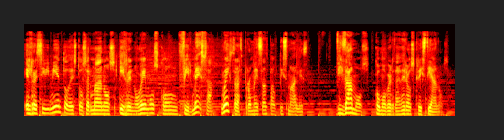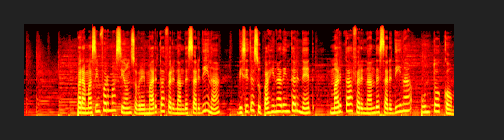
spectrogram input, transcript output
el recibimiento de estos hermanos y renovemos con firmeza nuestras promesas bautismales. Vivamos como verdaderos cristianos. Para más información sobre Marta Fernández Sardina, visita su página de internet martafernandezsardina.com.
